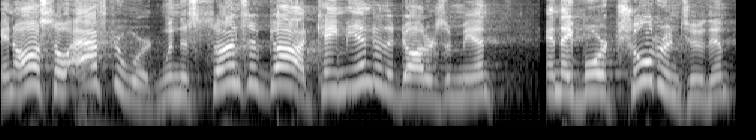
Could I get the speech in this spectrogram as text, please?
And also afterward, when the sons of God came into the daughters of men and they bore children to them,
